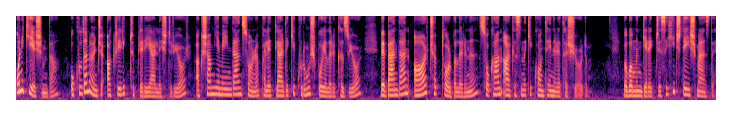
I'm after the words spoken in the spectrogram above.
12 yaşımda okuldan önce akrilik tüpleri yerleştiriyor, akşam yemeğinden sonra paletlerdeki kurumuş boyaları kazıyor ve benden ağır çöp torbalarını sokağın arkasındaki konteynere taşıyordum. Babamın gerekçesi hiç değişmezdi.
